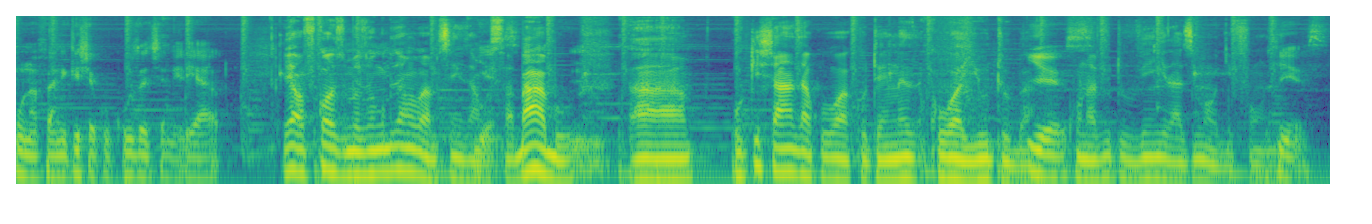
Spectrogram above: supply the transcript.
unafanikisha kukuza channel yako. Yeah, of course umezungumza mambo ya msingi sana Yes. kwa sababu uh, ukishaanza kuwa kutengeneza kuwa youtuber Yes. kuna vitu vingi lazima ujifunze. Yes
